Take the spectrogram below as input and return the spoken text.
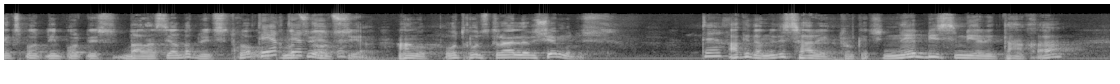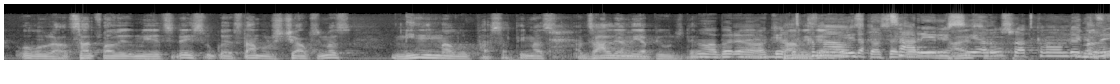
ექსპორტ იმპორტის ბალანსი ალბათ ვიცით, ხო? 80-20-ია. ანუ 80 ტრაილერი შემოდის. და აქედან მიდის ცარი თურქეთში. ნებისმიერი თანხა, უბრალოდ საწვავი მიეცი და ის უკვე სტამბულში ჩაქვს იმას მინიმალურ ფასად იმას ძალიან იაფიუჯდა. ნუ აბა რა, ეს გასაგებია. სარიელისიაროს რა თქმა უნდა და მე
